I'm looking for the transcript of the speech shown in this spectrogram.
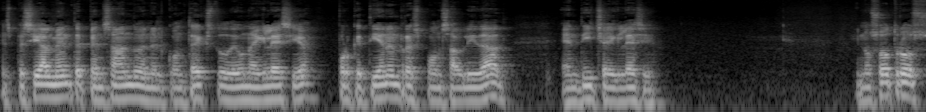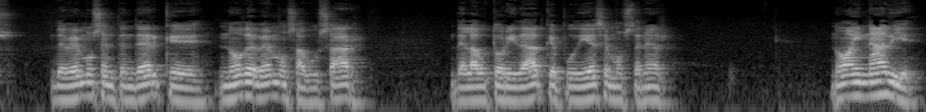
especialmente pensando en el contexto de una iglesia, porque tienen responsabilidad en dicha iglesia. Y nosotros debemos entender que no debemos abusar de la autoridad que pudiésemos tener. No hay nadie,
